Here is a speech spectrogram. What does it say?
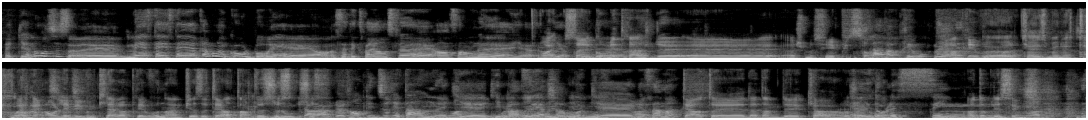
Fait que non, c'est ça. euh, mais c'était c'était vraiment cool, pour vrai. euh, cette expérience-là, euh, ensemble, là, il y a, Ouais, a c'est un de- court-métrage de... Euh, je me souviens plus de son Clara. Prévost. Clara Prévost, De voilà. 15 minutes. Ouais, mais on l'avait vu, Clara Prévost, dans une pièce de théâtre. En plus, juste... Nos juste- cœurs remplis d'uréthane euh, qui, qui est Oui, passé oui, à oui, Sherbrooke oui, oui. euh, Ouais, récemment. Théâtre euh, de la Dame de cœur, je Euh, crois. double signe. Ah, double signe, ouais.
